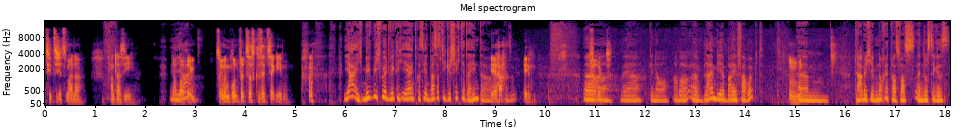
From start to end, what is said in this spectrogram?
zieht sich jetzt meiner Fantasie. Aber ja. aus irgendeinem Grund wird es das Gesetz ja geben. ja, ich, mich, mich würde wirklich eher interessieren, was ist die Geschichte dahinter? Ja, also, eben. Äh, verrückt. Ja, genau. Aber äh, bleiben wir bei verrückt. Mhm. Ähm, da habe ich eben noch etwas, was ein lustiges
